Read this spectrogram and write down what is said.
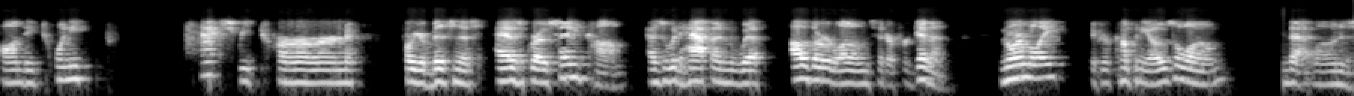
on the 20 tax return for your business as gross income, as would happen with other loans that are forgiven. Normally, if your company owes a loan, that loan is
